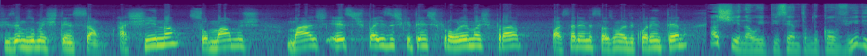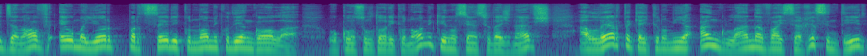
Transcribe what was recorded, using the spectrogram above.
fizemos uma extensão. A China, somamos mais esses países que têm esses problemas para passarem nessa zona de quarentena. A China, o epicentro do Covid-19, é o maior parceiro econômico de Angola. O consultor econômico Inocêncio das Neves alerta que a economia angolana vai se ressentir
